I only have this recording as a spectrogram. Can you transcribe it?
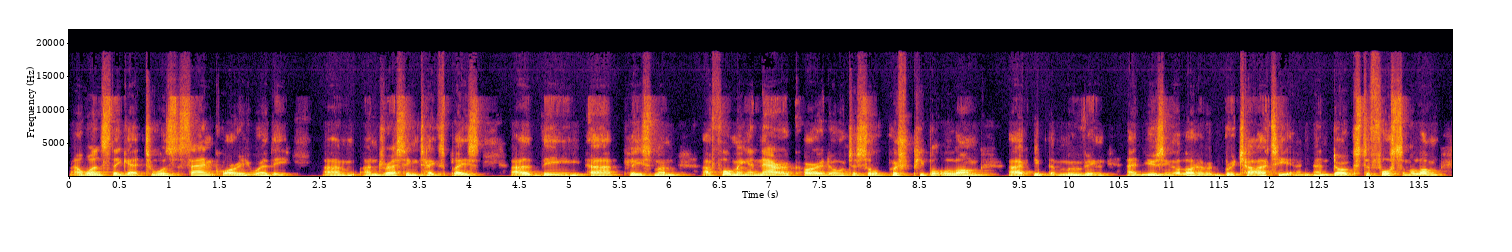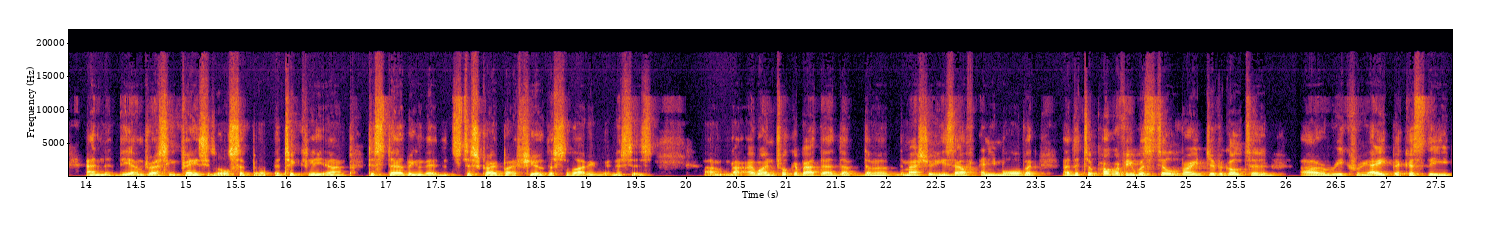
once they get towards the sand quarry where the um, undressing takes place, uh, the uh, policemen are forming a narrow corridor to sort of push people along, uh, keep them moving, and using a lot of brutality and, and, dogs to force them along. And the undressing phase is also particularly um, disturbing. That's described by a few of the surviving witnesses. Um, I won't talk about the, the, the, the mass shooting itself anymore, but uh, the topography was still very difficult to uh, recreate because the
